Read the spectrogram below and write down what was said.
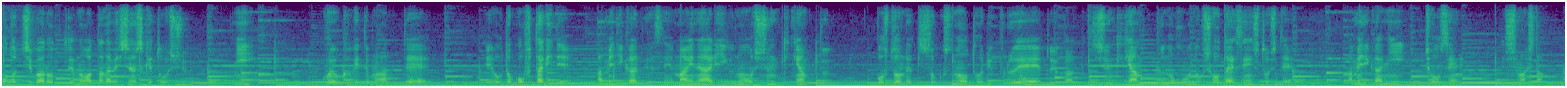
元千葉ロッテの渡辺俊介投手に声をかけてもらって、え男2人でアメリカでですねマイナーリーグの春季キャンプボストンレッドソックスのトリプル A というか春季キャンプの方の招待選手としてアメリカに挑戦しました。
